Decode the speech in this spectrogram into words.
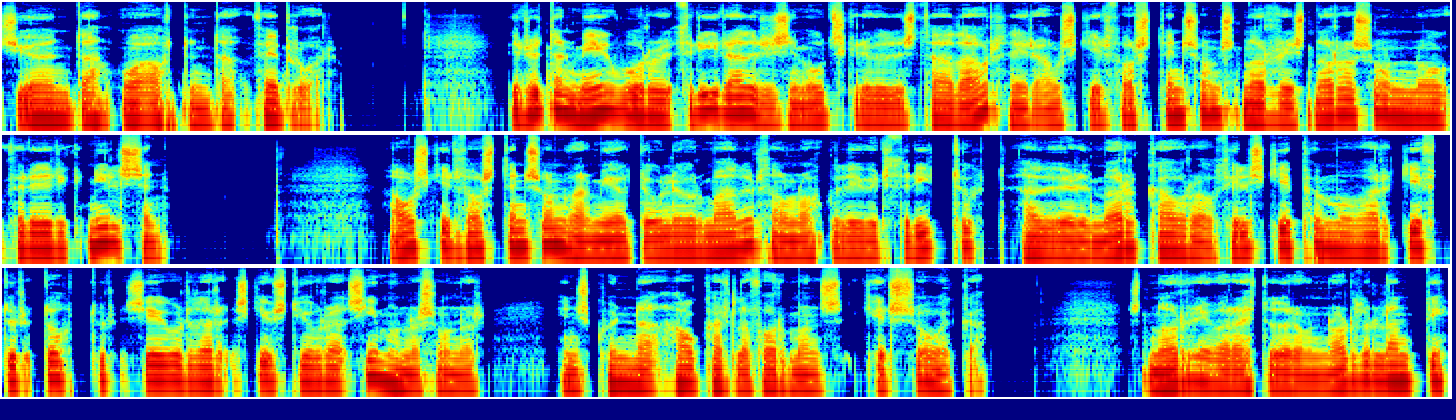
7. og 8. februar. Við rutan mig voru þrýr aðri sem útskrifuðust það ár, þeir Áskir Þorstensson, Snorri Snorrason og Fridrik Nílsen. Áskir Þorstensson var mjög döglegur maður þá nokkuð yfir þrítugt, hafði verið mörg ára á þilskipum og var giftur dóttur Sigurðar skipstjóra Símónarssonar, hins kunna hákarlaformans Gersóeka. Snorri var ættuður á Norðurlandi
